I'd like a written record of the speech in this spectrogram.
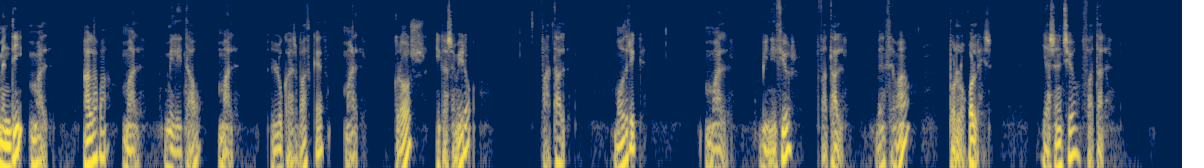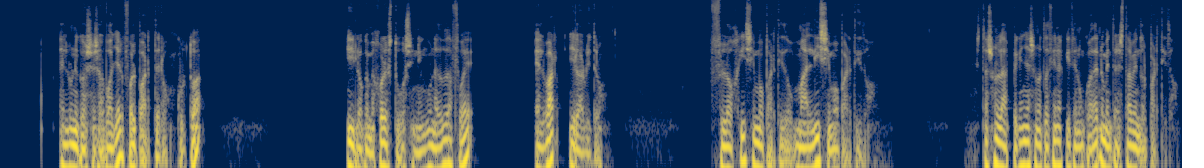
Mendy, mal. Álava, mal. Militao, mal. Lucas Vázquez, mal. Cross y Casemiro, fatal. Modric, mal. Vinicius, fatal. Benzema, por los goles. Y Asensio, fatal. El único que se salvó ayer fue el partero, Courtois. Y lo que mejor estuvo, sin ninguna duda, fue el VAR y el árbitro. Flojísimo partido, malísimo partido. Estas son las pequeñas anotaciones que hice en un cuaderno mientras estaba viendo el partido.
